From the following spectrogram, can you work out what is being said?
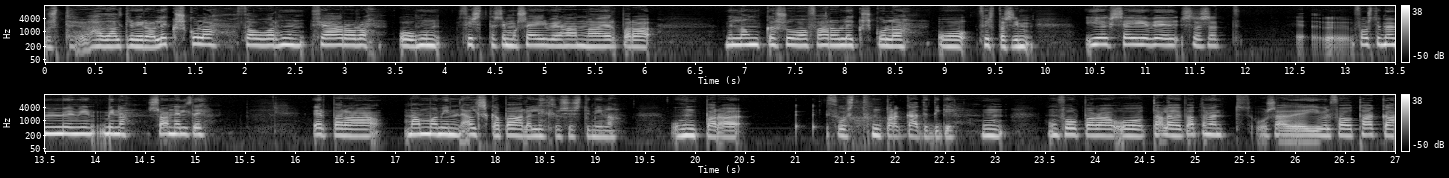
veist, hafði aldrei verið á leikskóla. Þá var hún fjara ára og hún fyrsta sem hún segir við hana er bara mér langar svo að fara á leikskóla. Og fyrsta sem ég segi við eh, fóstumömmu mín, mína Svanhildi er bara mamma mín elska bara litlu sýstu mína. Og hún bara þú veist, hún bara gati þetta ekki. Hún, hún fór bara og talaði við batament og sagði ég vil fá að taka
